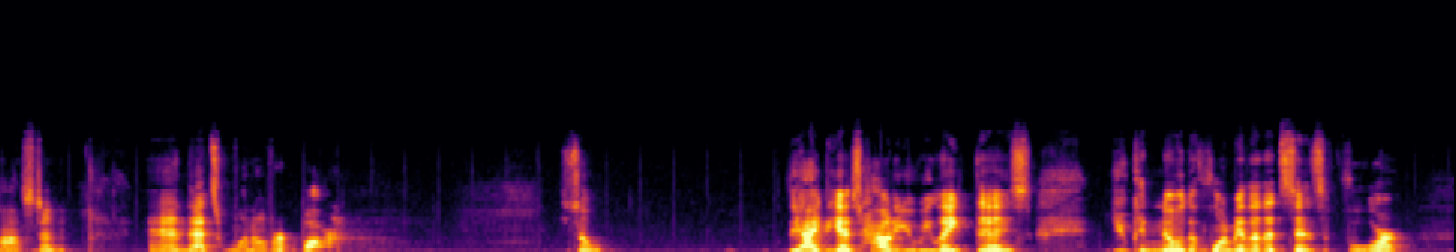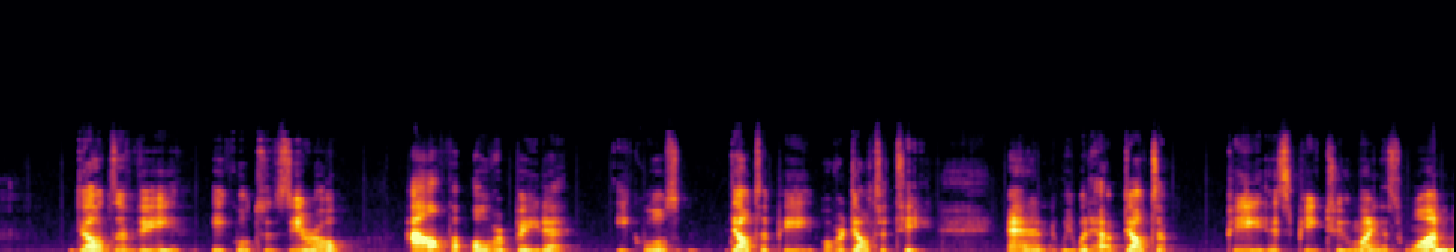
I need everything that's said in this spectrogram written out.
constant and that's 1 over bar. So the idea is how do you relate this? You can know the formula that says for delta v equal to 0 alpha over beta equals delta p over delta t. And we would have delta P is P2 minus 1,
